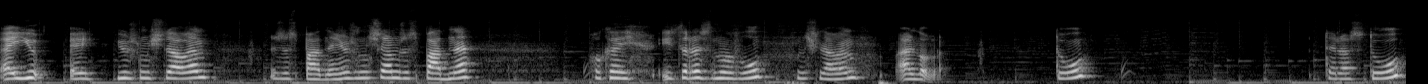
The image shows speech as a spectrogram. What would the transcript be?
ej, ju, ej, już myślałem, że spadnę, już myślałem, że spadnę. Okej, i teraz znowu myślałem, ale dobra. Tu. Teraz tu.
